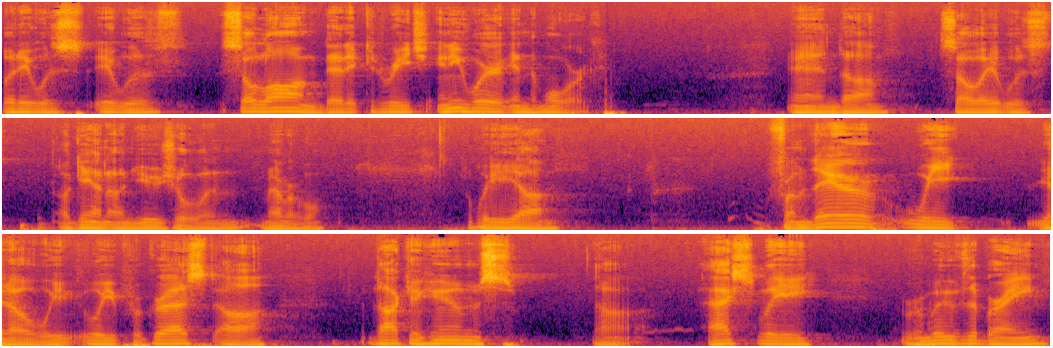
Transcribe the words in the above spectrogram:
but it was it was so long that it could reach anywhere in the morgue, and um, so it was again unusual and memorable. We um, from there we you know we we progressed. Uh, Dr. Humes uh, actually removed the brain,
